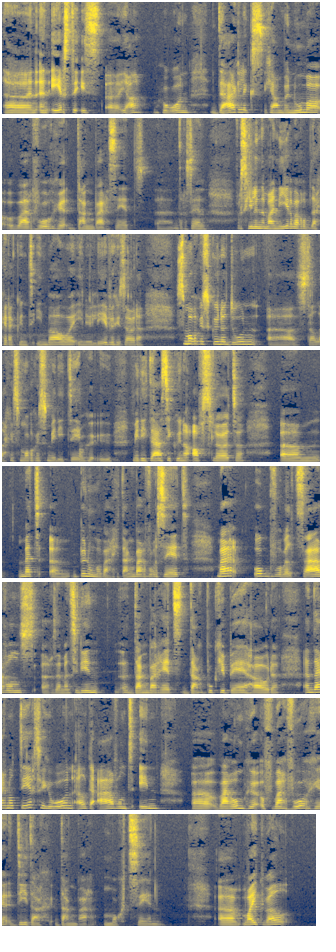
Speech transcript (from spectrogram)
uh, en, en eerste is uh, ja, gewoon dagelijks gaan benoemen waarvoor je dankbaar bent. Uh, er zijn verschillende manieren waarop dat je dat kunt inbouwen in je leven. Je zou dat s'morgens kunnen doen. stel dat je s'morgens mediteert, je je meditatie kunnen afsluiten um, met um, benoemen waar je dankbaar voor bent. Maar ook bijvoorbeeld s'avonds. Er zijn mensen die een dankbaarheidsdagboekje bijhouden. En daar noteert je gewoon elke avond in uh, waarom of waarvoor je die dag dankbaar mocht zijn. Uh, wat ik wel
